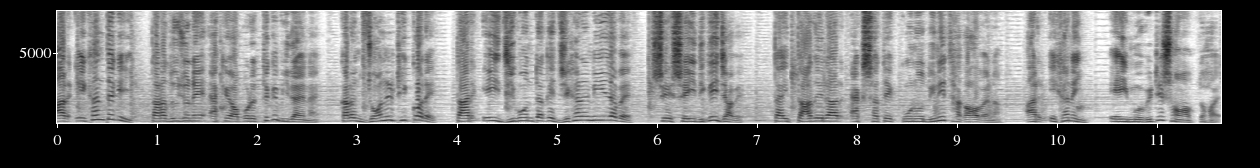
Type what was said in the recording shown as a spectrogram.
আর এখান থেকেই তারা দুজনে একে অপরের থেকে বিদায় নেয়। কারণ জনি ঠিক করে, তার এই জীবন তাকে যেখানে নিয়ে যাবে, সে সেই দিকেই যাবে। তাই তাদের আর একসাথে কোনো দিনই থাকা হবে না। আর এখানেই এই মুভিটি সমাপ্ত হয়।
